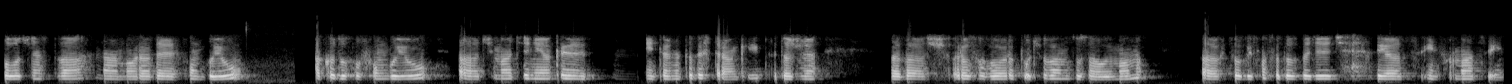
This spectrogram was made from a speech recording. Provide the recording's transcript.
spoločenstva na Morave fungujú, ako dlho fungujú a či máte nejaké internetové stránky, pretože váš rozhovor počúvam so záujmom a chcel by som sa dozvedieť viac informácií.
